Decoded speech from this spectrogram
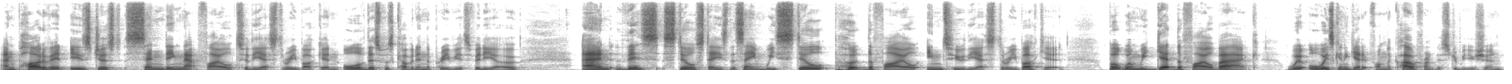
and part of it is just sending that file to the S3 bucket. And all of this was covered in the previous video. And this still stays the same. We still put the file into the S3 bucket. But when we get the file back, we're always going to get it from the CloudFront distribution.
